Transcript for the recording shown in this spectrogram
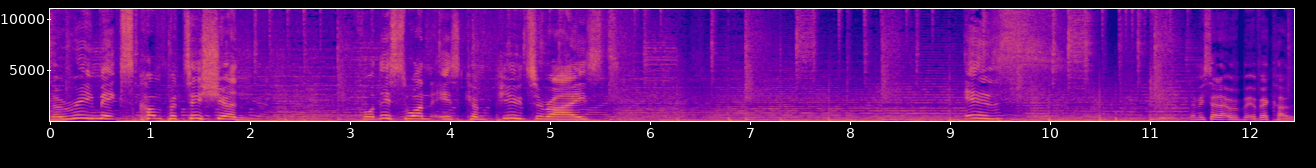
the remix competition for this one is computerized is let me say that with a bit of echo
